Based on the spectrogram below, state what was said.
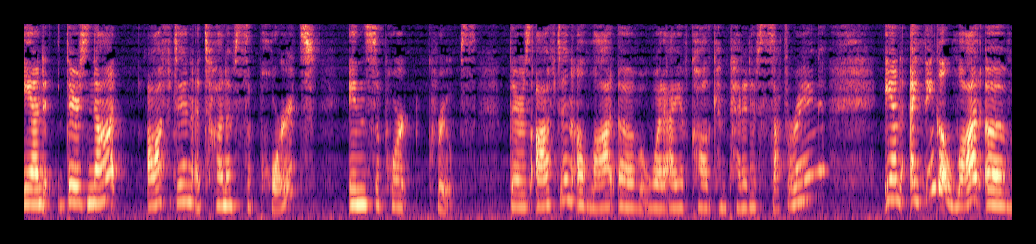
And there's not often a ton of support in support groups. There's often a lot of what I have called competitive suffering. And I think a lot of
